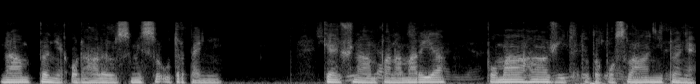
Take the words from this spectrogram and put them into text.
nám plně odhalil smysl utrpení. Kéž nám Pana Maria pomáhá žít toto poslání plně.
